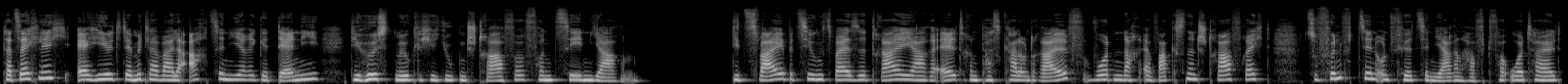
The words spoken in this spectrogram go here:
Tatsächlich erhielt der mittlerweile 18-jährige Danny die höchstmögliche Jugendstrafe von zehn Jahren. Die zwei bzw. drei Jahre älteren Pascal und Ralf wurden nach Erwachsenenstrafrecht zu 15 und 14 Jahren Haft verurteilt,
